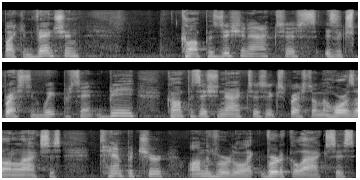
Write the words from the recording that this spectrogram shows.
By convention, composition axis is expressed in weight percent B, composition axis expressed on the horizontal axis, temperature on the vertical, vertical axis.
